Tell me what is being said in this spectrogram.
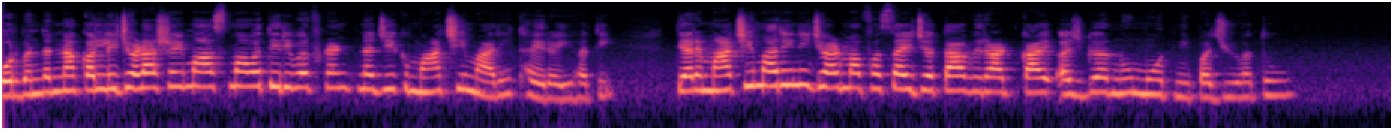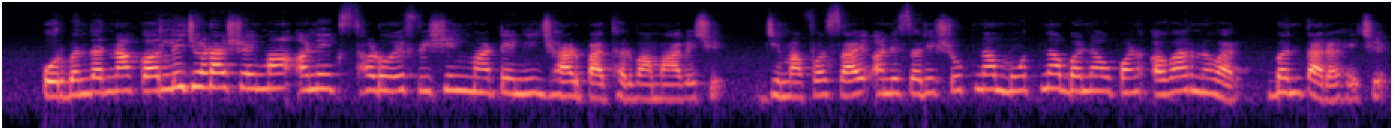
પોરબંદરના કલ્લી જળાશયમાં અસ્માવતી રિવરફ્રન્ટ નજીક માછીમારી થઈ રહી હતી. ત્યારે માછીમારીની જાળમાં ફસાઈ જતા વિરાટકાય અજગરનું મોત નીપજ્યું હતું. પોરબંદરના કરલી જળાશયમાં અનેક સ્થળોએ ફિશિંગ માટેની ઝાડ પાથરવામાં આવે છે, જેમાં ફસાય અને સરીસૃપના મોતના બનાવ પણ અવારનવાર બનતા રહે છે.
